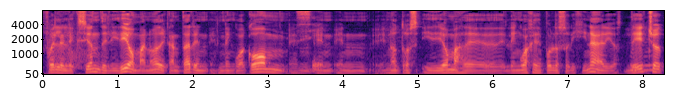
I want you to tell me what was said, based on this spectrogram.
fue la elección del idioma, ¿no? De cantar en, en lengua com, en, Sí. en- en- en otros idiomas de, de lenguaje de pueblos originarios. De hecho,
